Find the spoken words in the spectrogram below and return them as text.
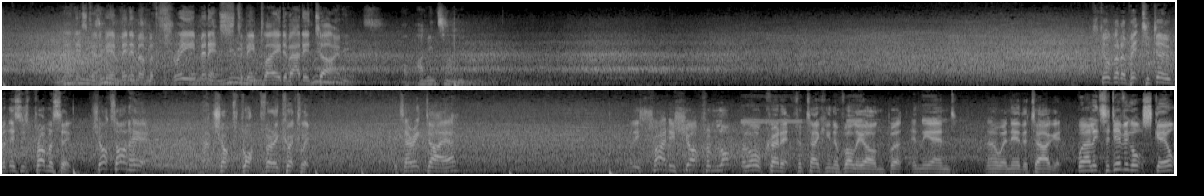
And it's going to be a minimum of three minutes to be played of added time. Of added time. Still got a bit to do, but this is promising. Shots on here. That shot's blocked very quickly. It's Eric Dier. Well, he's tried his shot from long, all credit for taking the volley on, but in the end, nowhere near the target. Well, it's a difficult skill,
